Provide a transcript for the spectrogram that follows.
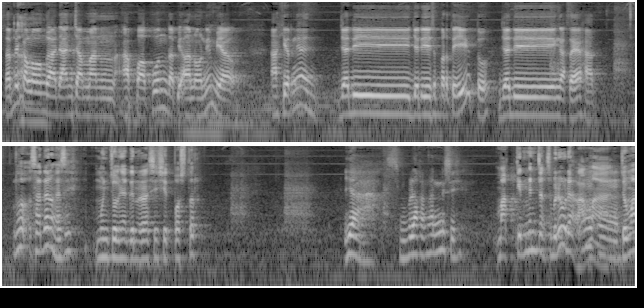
Tapi kalau nggak ada ancaman apa pun tapi anonim ya akhirnya jadi jadi seperti itu, jadi nggak sehat. lo sadar nggak sih munculnya generasi shit poster Ya, belakangan ini sih makin kenceng sebenarnya udah lama Mm-mm. cuma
